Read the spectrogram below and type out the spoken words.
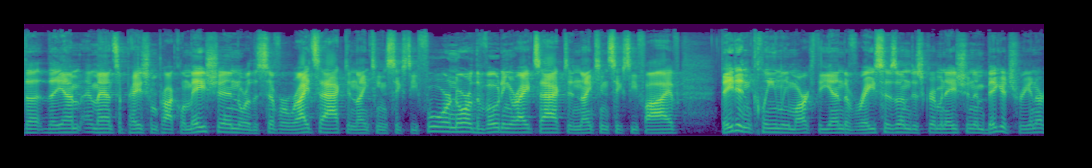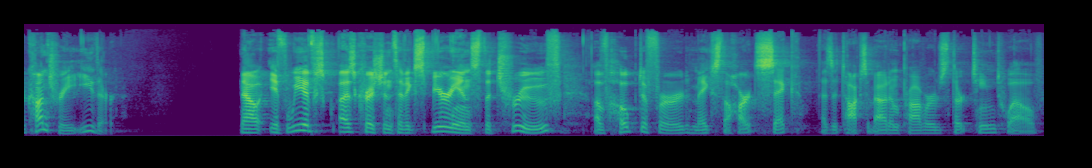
the, the Emancipation Proclamation or the Civil Rights Act in 1964, nor the Voting Rights Act in 1965, they didn't cleanly mark the end of racism, discrimination, and bigotry in our country either. Now, if we have, as Christians have experienced the truth of hope deferred makes the heart sick, as it talks about in Proverbs 13 12,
